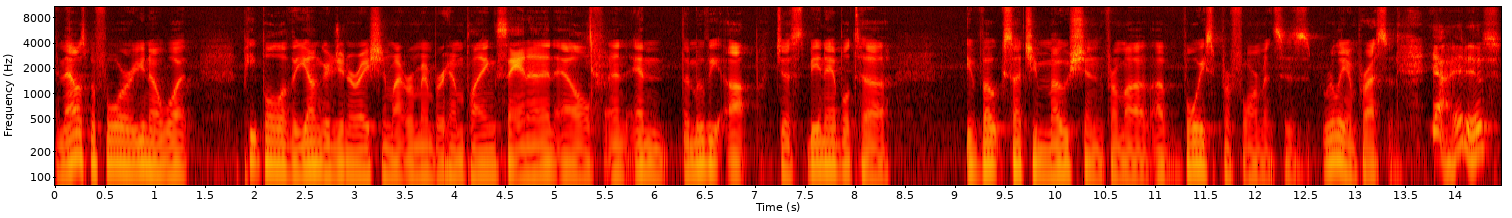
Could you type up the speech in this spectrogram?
and that was before you know what people of the younger generation might remember him playing Santa and Elf, and and the movie Up. Just being able to evoke such emotion from a, a voice performance is really impressive. Yeah, it is.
